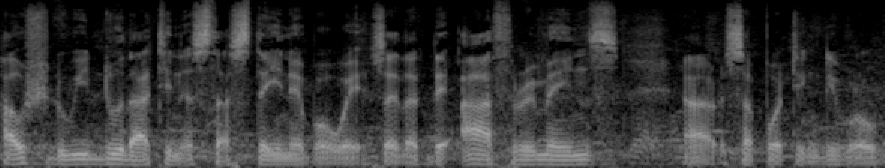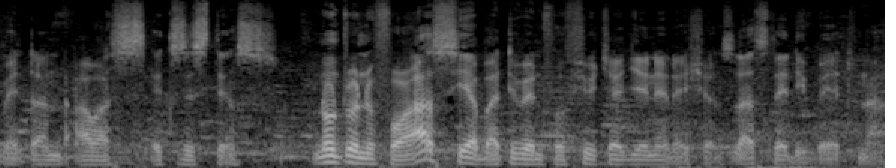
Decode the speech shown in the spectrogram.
How should we do that in a sustainable way so that the earth remains uh, supporting development and our existence, not only for us here but even for future generations? That's the debate now.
